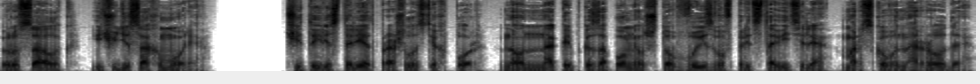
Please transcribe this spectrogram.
русалок и чудесах моря. Четыреста лет прошло с тех пор, но он накрепко запомнил, что, вызвав представителя морского народа,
